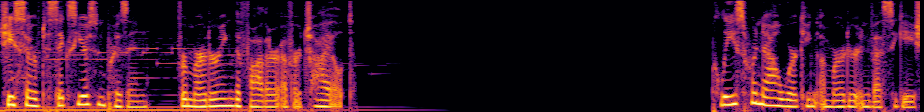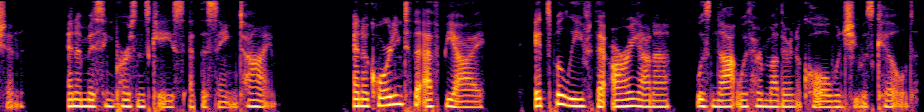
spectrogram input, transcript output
She served six years in prison for murdering the father of her child. Police were now working a murder investigation and a missing persons case at the same time. And according to the FBI, it's believed that Arianna was not with her mother Nicole when she was killed.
